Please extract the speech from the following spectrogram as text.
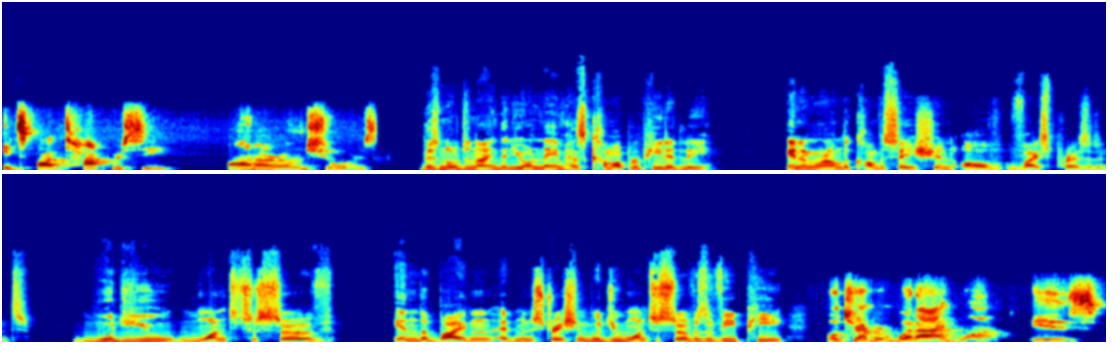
it's autocracy on our own shores. There's no denying that your name has come up repeatedly in and around the conversation of vice president. Would you want to serve in the Biden administration? Would you want to serve as a VP? Well, Trevor, what I want is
